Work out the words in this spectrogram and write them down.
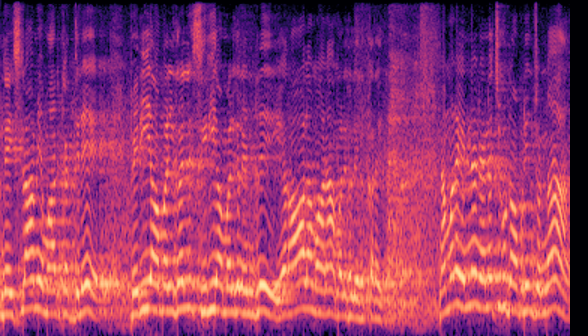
இந்த இஸ்லாமிய மார்க்கத்திலே பெரிய அமல்கள் சிறிய அமல்கள் என்று ஏராளமான அமல்கள் இருக்கிறது. நம்மளாம் என்ன நினச்சிக்கிட்டோம் அப்படின்னு சொன்னால்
